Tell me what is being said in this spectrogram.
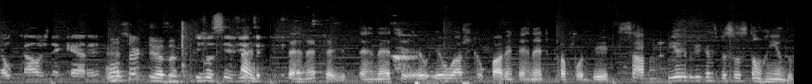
É o caos, né, cara? Com certeza. E você, Ah, Vitor? internet é isso. Internet, eu, eu acho que eu pago a internet pra poder saber do que, as pessoas estão rindo.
